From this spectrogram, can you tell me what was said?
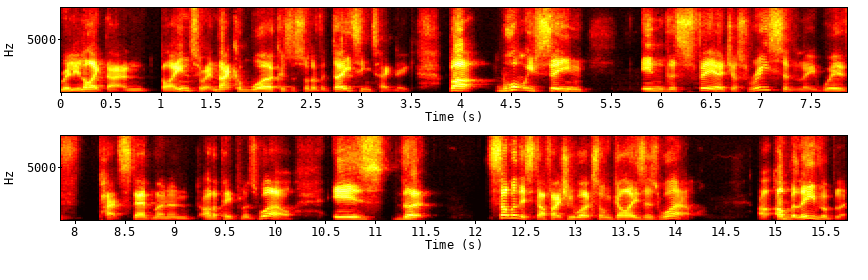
really like that and buy into it. And that can work as a sort of a dating technique. But what we've seen in the sphere just recently with Pat Stedman and other people as well is that some of this stuff actually works on guys as well, uh, unbelievably.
